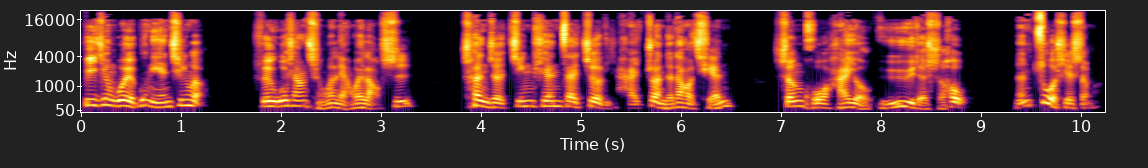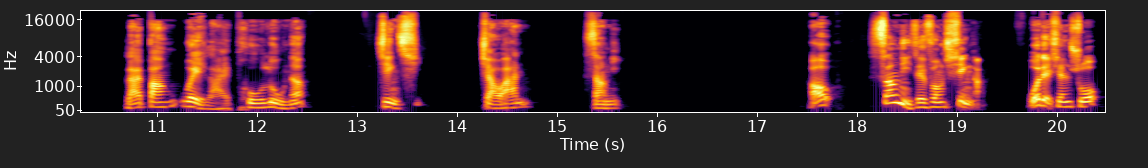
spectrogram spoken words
毕竟我也不年轻了，所以我想请问两位老师，趁着今天在这里还赚得到钱，生活还有余裕的时候，能做些什么来帮未来铺路呢？敬请教安，桑尼。好，桑尼这封信啊，我得先说，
